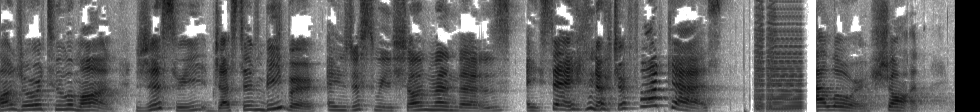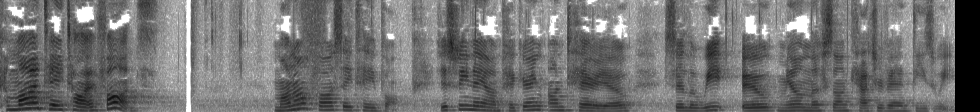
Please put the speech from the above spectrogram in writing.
Bonjour tout le monde, je suis Justin Bieber et je suis Sean Mendes. et c'est notre podcast. Alors, Sean, comment était ton enfance? Mon enfance était bon. Je suis né en Pickering, Ontario, sur le 8 août 1998.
